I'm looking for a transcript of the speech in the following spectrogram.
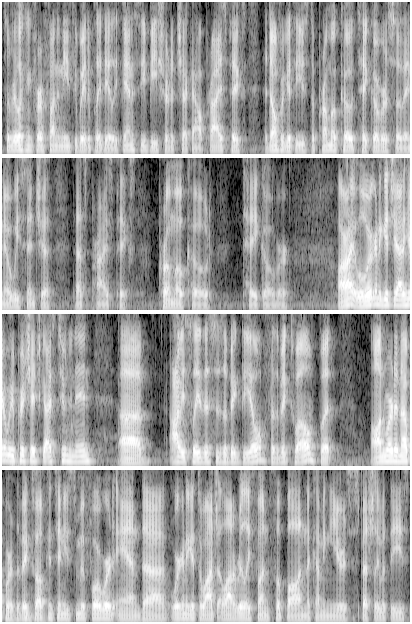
So if you're looking for a fun and easy way to play daily fantasy, be sure to check out PrizePicks. And don't forget to use the promo code TAKEOVER so they know we sent you. That's PrizePicks, promo code TAKEOVER. All right, well, we're going to get you out of here. We appreciate you guys tuning in. Uh, obviously, this is a big deal for the Big 12, but onward and upward. The Big 12 continues to move forward, and uh, we're going to get to watch a lot of really fun football in the coming years, especially with these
